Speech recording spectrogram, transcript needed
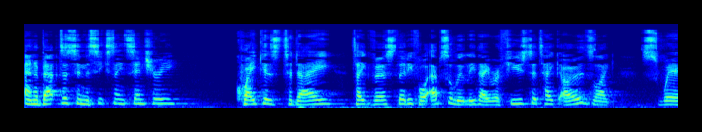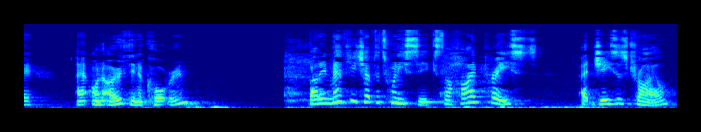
Anabaptists in the 16th century, Quakers today take verse 34 absolutely. They refuse to take oaths like swear on oath in a courtroom. But in Matthew chapter 26, the high priest at Jesus' trial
